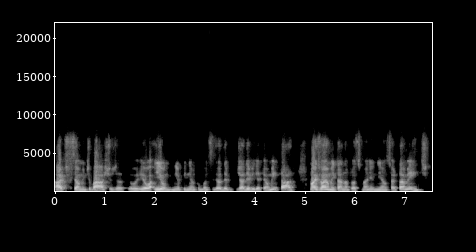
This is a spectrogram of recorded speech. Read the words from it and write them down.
artificialmente baixos. Eu, eu, minha opinião, como você já, deve, já deveria ter aumentado, mas vai aumentar na próxima reunião, certamente.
